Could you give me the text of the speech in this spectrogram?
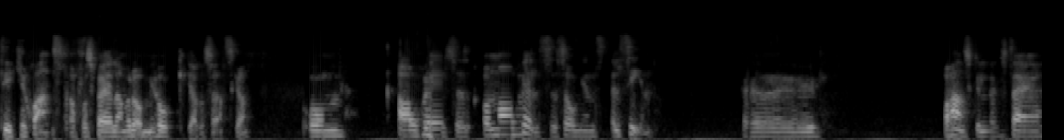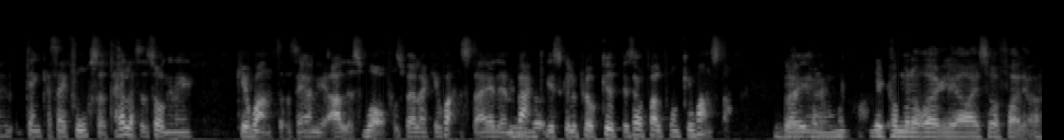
till Kristianstad för att spela med dem i Hockeyallsvenskan. Om AHL-säsongen ställs in eh, och han skulle säga, tänka sig fortsätta hela säsongen i Kristianstad så är han ju alldeles bra för att spela i Kristianstad. Är det en back vi skulle plocka upp i så fall från Kristianstad? det, kommer, det kommer nog Rögle göra i så fall, ja.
